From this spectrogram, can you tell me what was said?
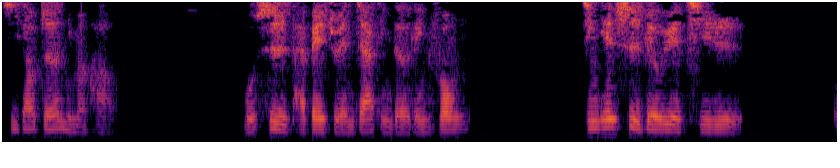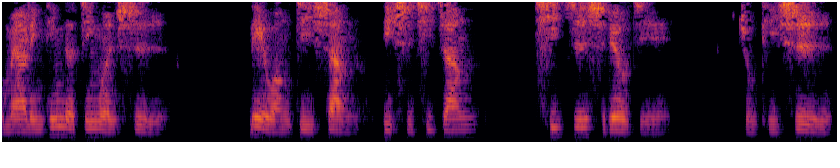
祈祷者，你们好，我是台北主言家庭的林峰。今天是六月七日，我们要聆听的经文是《列王纪上》第十七章七至十六节，主题是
